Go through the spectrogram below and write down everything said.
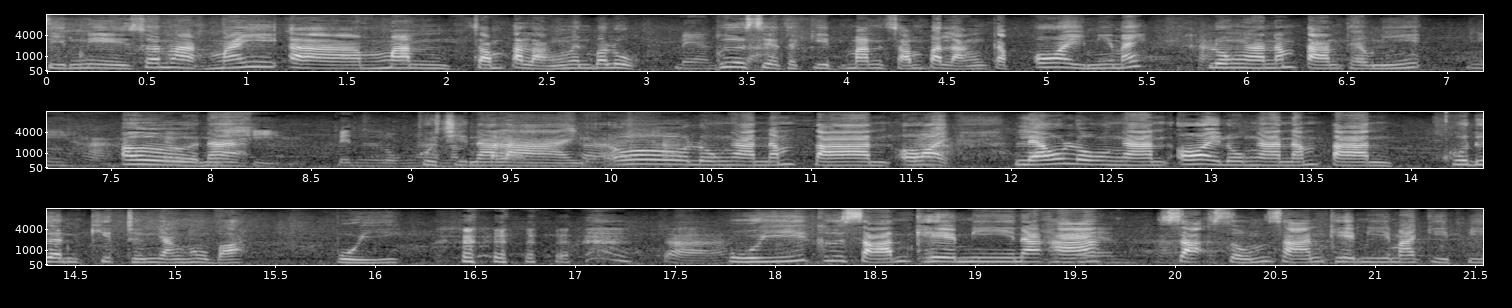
สินธุ์นี่ส่วนมากไม่อ่ามันสำปะหลังแมันบลูกแม่นพืชค่ะเศรษฐกิจมันสำปะหลังกับอ้อยมีไหมค่ะโรงงานน้ำตาลแถวนี้นี่ค่ะเออแถวน่ะกุชิ เป็นโรงงานกุชินาลายำตลใช่โอ้ค่ะโรงงานน้ำตาลอ้อย แล้วโรงงานอ้อย โรงงานน้ำตาลครูเดือนคิดถึงอย่างหูบะปุ๋ย จ้ะ ปุ๋ยคือสารเคมีนะคะ แม่นค่ะ สะสมสารเคมีมากี่ปี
